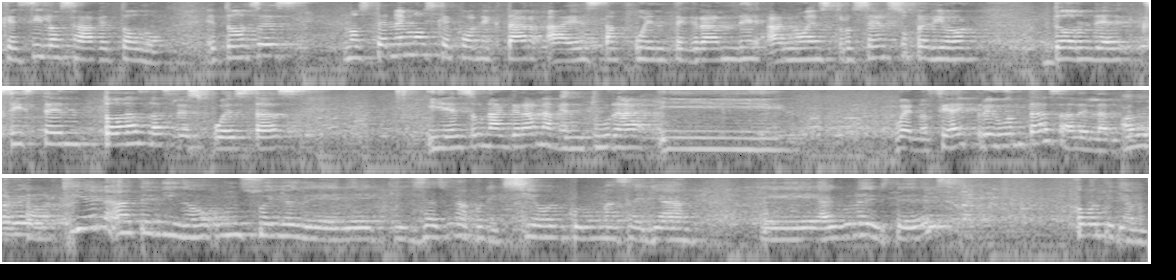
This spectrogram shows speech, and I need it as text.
que sí lo sabe todo. Entonces nos tenemos que conectar a esta fuente grande, a nuestro ser superior, donde existen todas las respuestas y es una gran aventura y bueno, si hay preguntas, adelante, A ver, por a ver, favor. ¿quién ha tenido un sueño de, de quizás una conexión con un más allá? Eh, ¿Alguno de ustedes? ¿Cómo te llamas?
